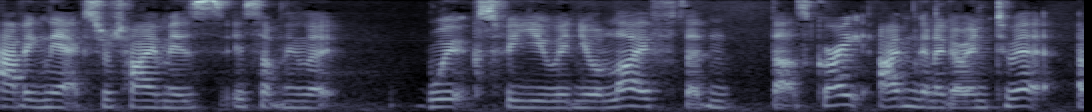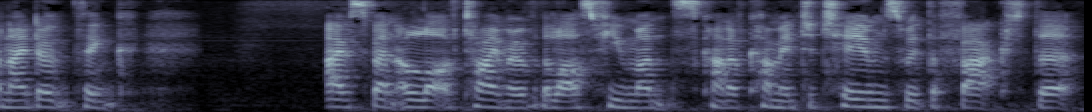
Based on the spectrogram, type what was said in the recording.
having the extra time is is something that works for you in your life then that's great. I'm going to go into it and i don't think i've spent a lot of time over the last few months kind of coming to terms with the fact that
